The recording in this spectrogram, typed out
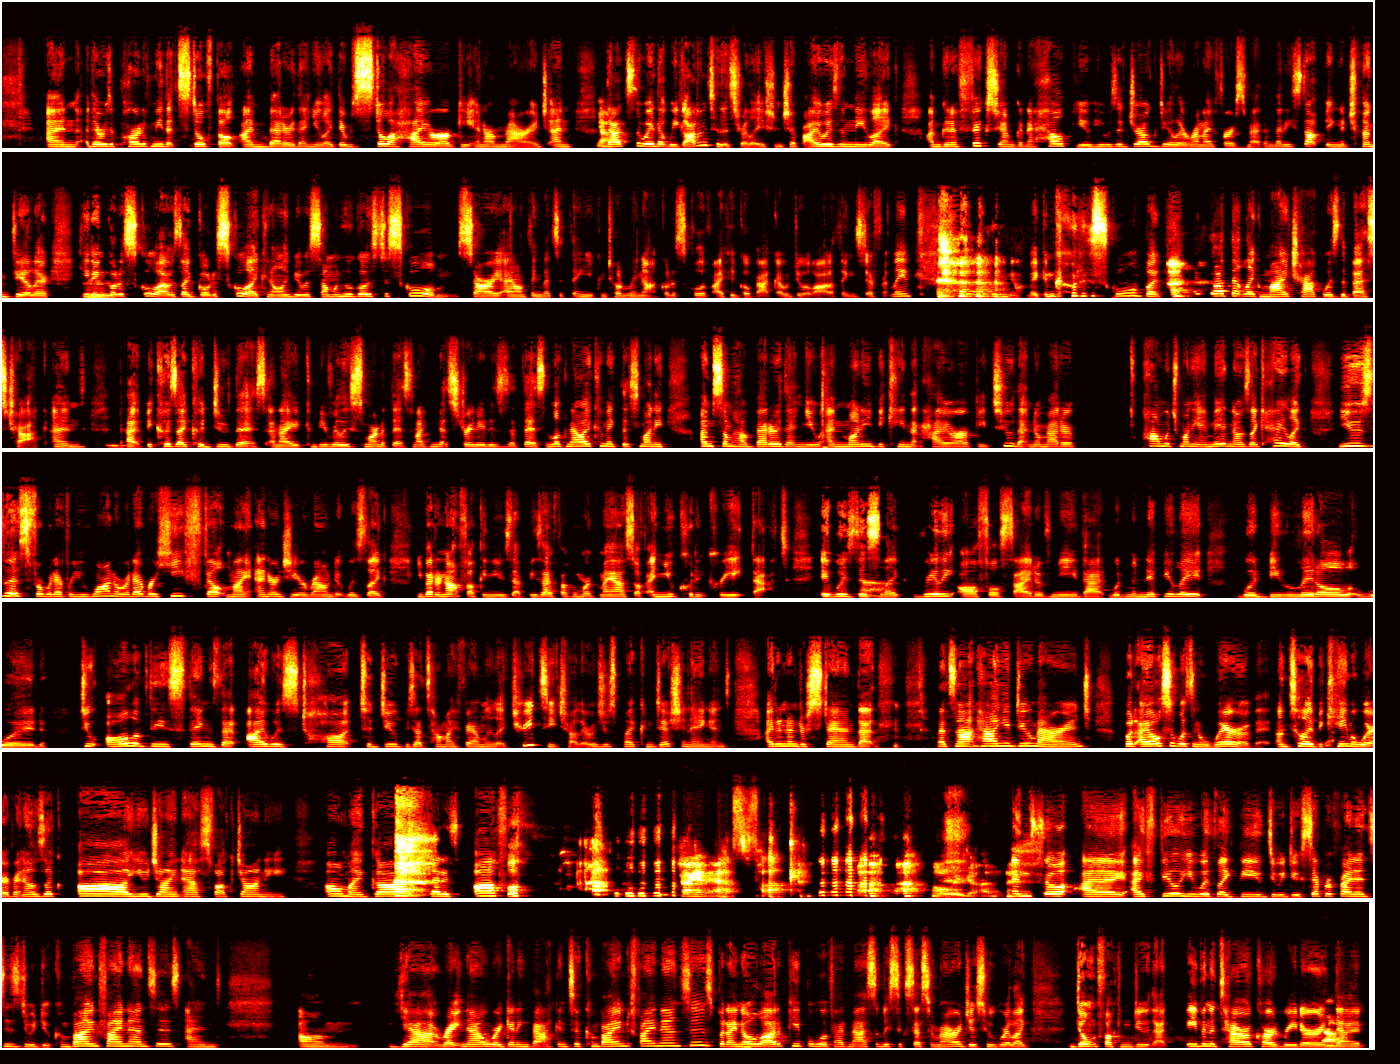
And there was a part of me that still felt I'm better than you. Like there was still a hierarchy in our marriage. And Yeah. that's the way that we got into this relationship. I was in the like, I'm going to fix you, I'm going to help you. He was a drug dealer when I first met him. Then he stopped being a drug dealer he didn't go to school. I was like, go to school. I can only be with someone who goes to school. Mm, Sorry, I don't think that's a thing. You can totally not go to school. If I could go back, I would do a lot of things differently. Not make him go to school. But I thought that like my track was the best track. And Mm. that because I could do this and I can be really smart at this and I can get straight A's at this. And look, now I can make this money. I'm somehow better than you. And money became that hierarchy too, that no matter how much money I made. And I was like, hey, like, use this for whatever you want or whatever. He felt my energy around it was like, you better not fucking use that because I fucking worked my ass off and you couldn't create that. It was this Yeah. like really awful side of me that would manipulate, would belittle, would do all of these things that I was taught to do because that's how my family like treats each other. It was just my conditioning and I didn't understand that that's not how you do marriage but I also wasn't aware of it until I became aware of it. And I was like, ah, you giant ass fuck Johnny. Oh my God, that is awful. Giant ass fuck. oh my god. and so I I feel you with like the do we do separate finances? Do we do combined finances? And um yeah, right now we're getting back into combined finances, but I know a lot of people who have had massively successful marriages who were like, don't fucking do that. Even the tarot card reader Yeah. that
